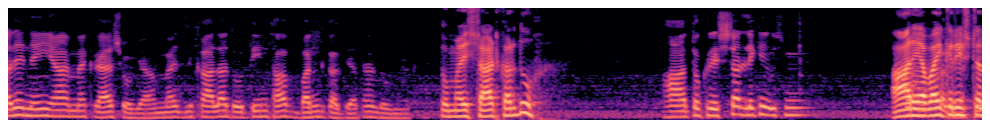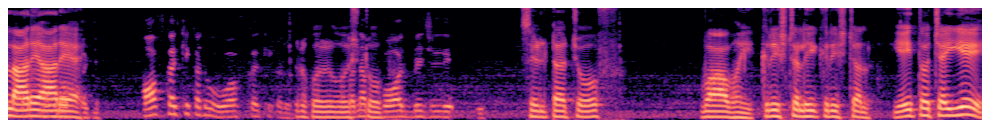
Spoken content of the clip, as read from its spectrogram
अरे नहीं यार मैं क्रैश हो गया। मैं निकाला दो तीन था बंद कर दिया था ना दो मिनट। तो मैं स्टार्ट कर दूँ? हाँ तो क्रिस्टल लेकिन उसमें आ रहे भाई क्रिस्टल आ रहे आ रहे हैं ऑफ़ करके करो ऑफ़ करके करो। रुको रुको स्टॉप बहुत बिजली सिल टच ऑफ़ वाह भाई क्रिस्टल ही क्रिस्टल यही तो चाहिए।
